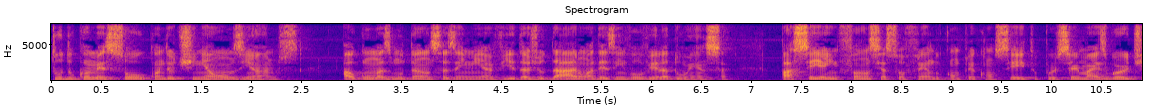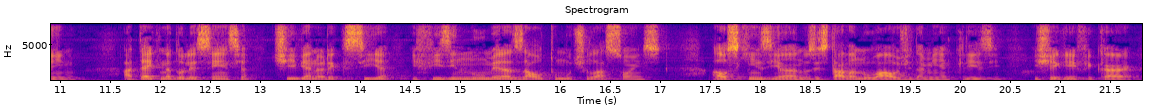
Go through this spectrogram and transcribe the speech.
Tudo começou quando eu tinha 11 anos. Algumas mudanças em minha vida ajudaram a desenvolver a doença. Passei a infância sofrendo com preconceito por ser mais gordinho, até que na adolescência tive anorexia e fiz inúmeras automutilações. Aos 15 anos estava no auge da minha crise e cheguei a ficar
